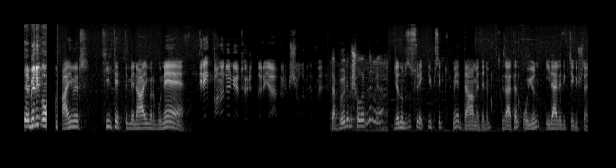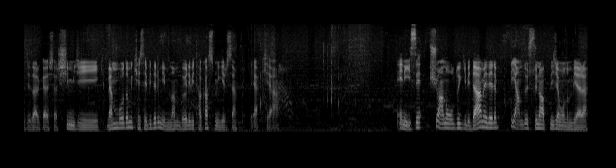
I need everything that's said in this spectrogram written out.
Ebelik o. Heimer. Tilt ettin beni Heimer bu ne? Direkt bana dönüyor turretları ya. Böyle bir şey olabilir mi? Ya böyle bir şey olabilir mi ya? Canımızı sürekli yüksek tutmaya devam edelim. Zaten oyun ilerledikçe güçleneceğiz arkadaşlar. Şimcik. Ben bu adamı kesebilir miyim lan? Böyle bir takas mı girsem? Yak ya. En iyisi şu an olduğu gibi devam edelim. Bir anda üstüne atlayacağım onun bir ara.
